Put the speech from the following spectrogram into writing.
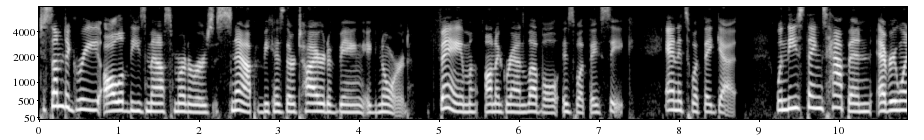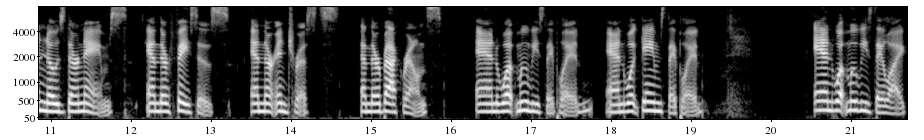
To some degree, all of these mass murderers snap because they're tired of being ignored. Fame, on a grand level, is what they seek, and it's what they get. When these things happen, everyone knows their names, and their faces, and their interests, and their backgrounds, and what movies they played, and what games they played, and what movies they like,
